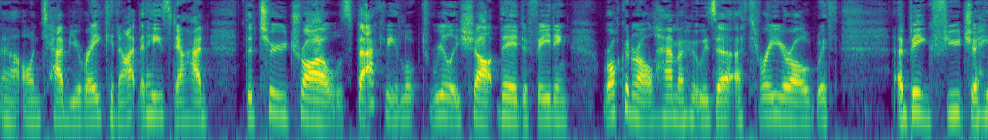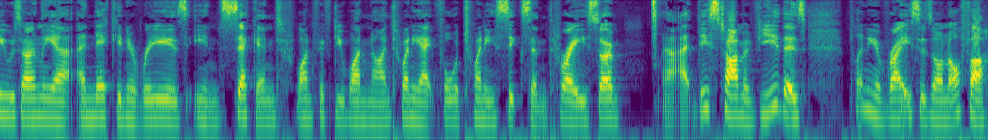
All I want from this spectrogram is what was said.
uh, on Tab Eureka night, but he's now had the two trials back and he looked really sharp there, defeating Rock and Roll Hammer, who is a, a three year old with a big future. He was only a, a neck in arrears in second, 151 9, 28 4, 26 and 3. So uh, at this time of year, there's plenty of races on offer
